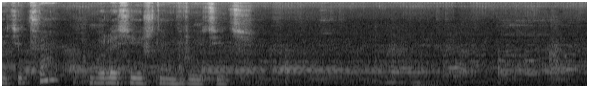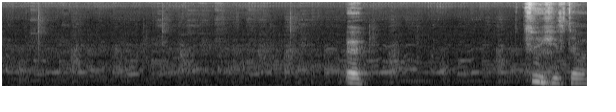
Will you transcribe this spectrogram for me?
Wiecie co? Wolę się już tam wrócić. E! Co mi się stało?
